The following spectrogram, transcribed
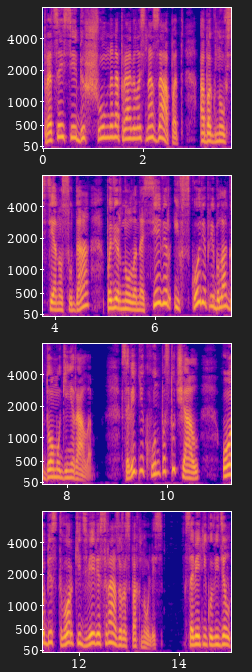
Процессия бесшумно направилась на запад, обогнув стену суда, повернула на север и вскоре прибыла к дому генерала. Советник Хун постучал. Обе створки двери сразу распахнулись. Советник увидел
